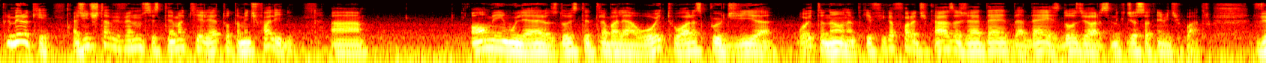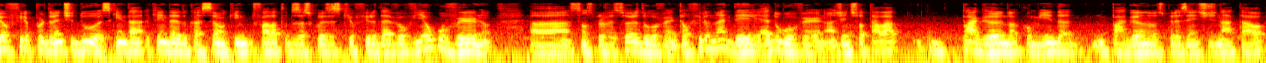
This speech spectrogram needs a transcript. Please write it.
Primeiro que a gente está vivendo um sistema que ele é totalmente falido. Ah, homem e mulher, os dois têm que trabalhar 8 horas por dia. 8 não, né? Porque fica fora de casa já é 10, dá 10, 12 horas, sendo que o dia só tem 24. Vê o filho por durante duas. Quem dá, quem dá educação, quem fala todas as coisas que o filho deve ouvir é o governo. Ah, são os professores do governo. Então o filho não é dele, é do governo. A gente só está lá pagando a comida, pagando os presentes de Natal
